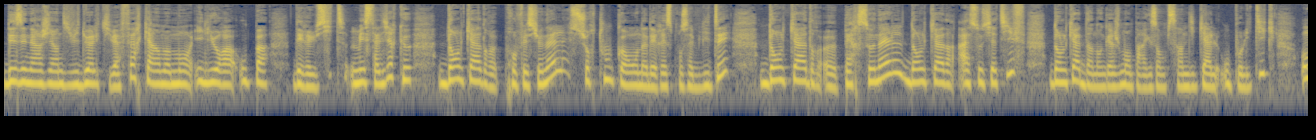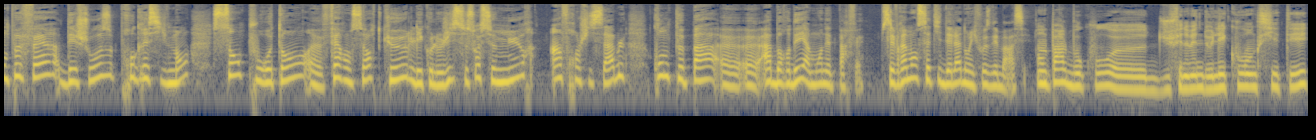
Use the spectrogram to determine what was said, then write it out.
des énergies individuelles qui va faire qu'à un moment il y aura ou pas des réussites, mais c'est-à-dire que dans le cadre professionnel, surtout quand on a des responsabilités, dans le cadre euh, personnel, dans le cadre associatif, dans le cadre d'un engagement par exemple syndical ou politique, on peut faire des choses progressivement sans pour autant euh, faire en sorte que l'écologie ce soit ce mur infranchissable qu'on ne peut pas euh, aborder à moins d'être parfait. C'est vraiment cette idée-là dont il faut se débarrasser. On parle beaucoup du phénomène de l'éco-anxiété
